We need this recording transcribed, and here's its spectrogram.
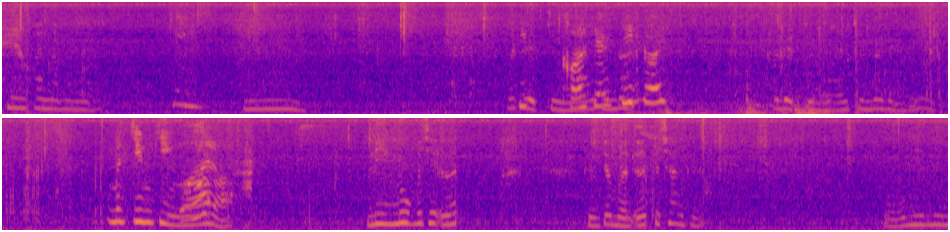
เลี้ยงพันธุ์อะไรอะอืมไม่เด็ดจริงขอเสียงจิ๊กเลยไม่ เด็ดจริงไหมกินได้อย่างนี้มันจิ้มกิ่งไม้เหรอ ลิงลูกไม่ใช่เอิร์ธถึงจะเหมือนเอิร์ธก็ช่างเถอะโอ้มีลิง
